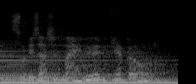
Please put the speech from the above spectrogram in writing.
Sorry, I should make you a cap on.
